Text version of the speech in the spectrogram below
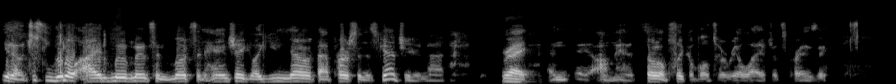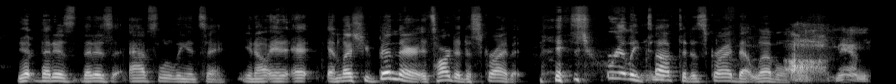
you know, just little eye movements and looks and handshake. Like you know if that person is sketchy or not. Right. And oh man, it's so applicable to real life. It's crazy. Yep, that is that is absolutely insane. You know, and, and, unless you've been there, it's hard to describe it. It's really mm. tough to describe that level. Oh man,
